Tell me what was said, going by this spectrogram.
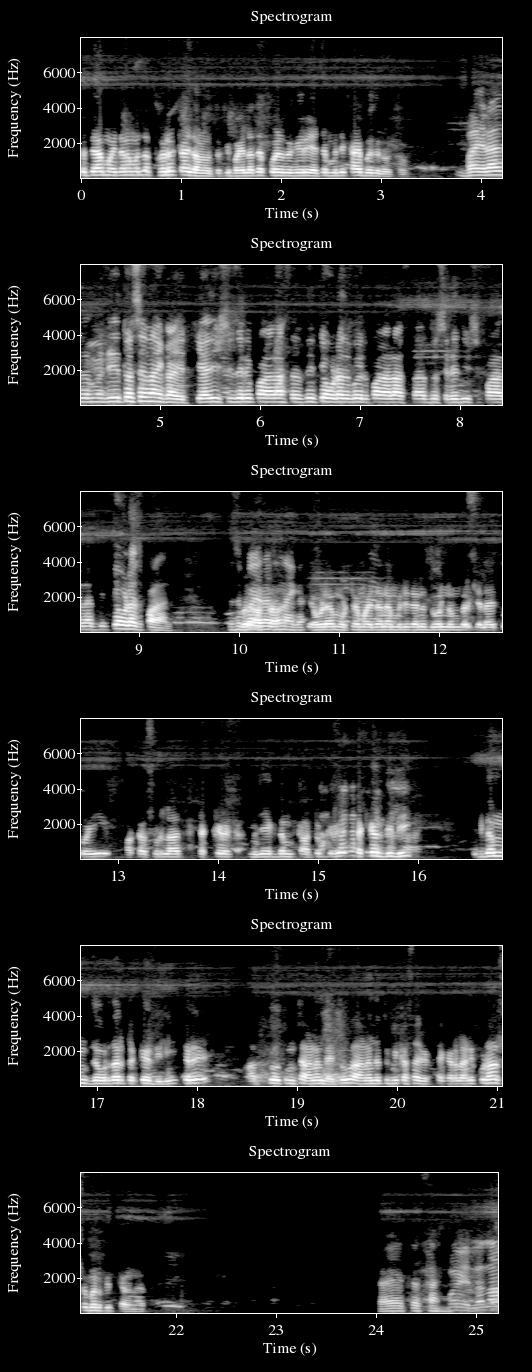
तर त्या मैदानामधला फरक काय जाणवतो? की बैलाचा पळ वगैरे याच्यामध्ये काय बदल होतो? बैलाचं म्हणजे तसं नाही काय. त्या दिवशी जरी पळाला असता तर तेवढाच बैल पळाला असता दुसऱ्या दिवशी पळाला तर तेवढाच पळाला. तसं बरं, बैलाचं आता नाही का एवढ्या मोठ्या मैदानामध्ये त्याने दोन नंबर केलाय तोही बकासूरला टक्कर म्हणजे एकदम काटोकर टक्कर दिली एकदम जोरदार टक्कर दिली. तर तो तुमचा आनंद आहे. तो आनंद तुम्ही कसा व्यक्त कराल आणि कुणाला समर्पित करणार? काय आता सांग. बैलाला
